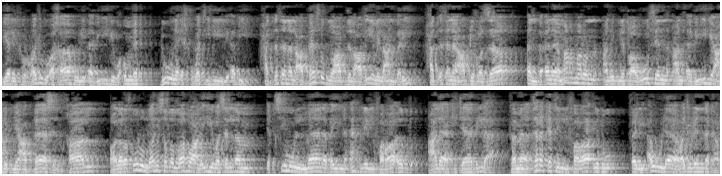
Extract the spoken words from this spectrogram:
يرث الرجل أخاه لأبيه وأمه دون إخوته لأبيه. حدثنا العباس بن عبد العظيم العنبري حدثنا عبد الرزاق أنبأنا معمر عن ابن طاووس عن أبيه عن ابن عباس قال قال رسول الله صلى الله عليه وسلم اقسموا المال بين أهل الفرائض على كتاب الله فما تركت الفرائض فلأولى رجل ذكر.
